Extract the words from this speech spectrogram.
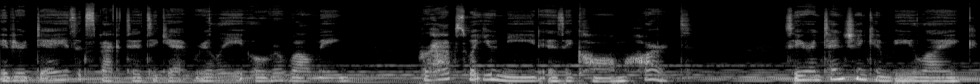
If your day is expected to get really overwhelming, perhaps what you need is a calm heart. So your intention can be like,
